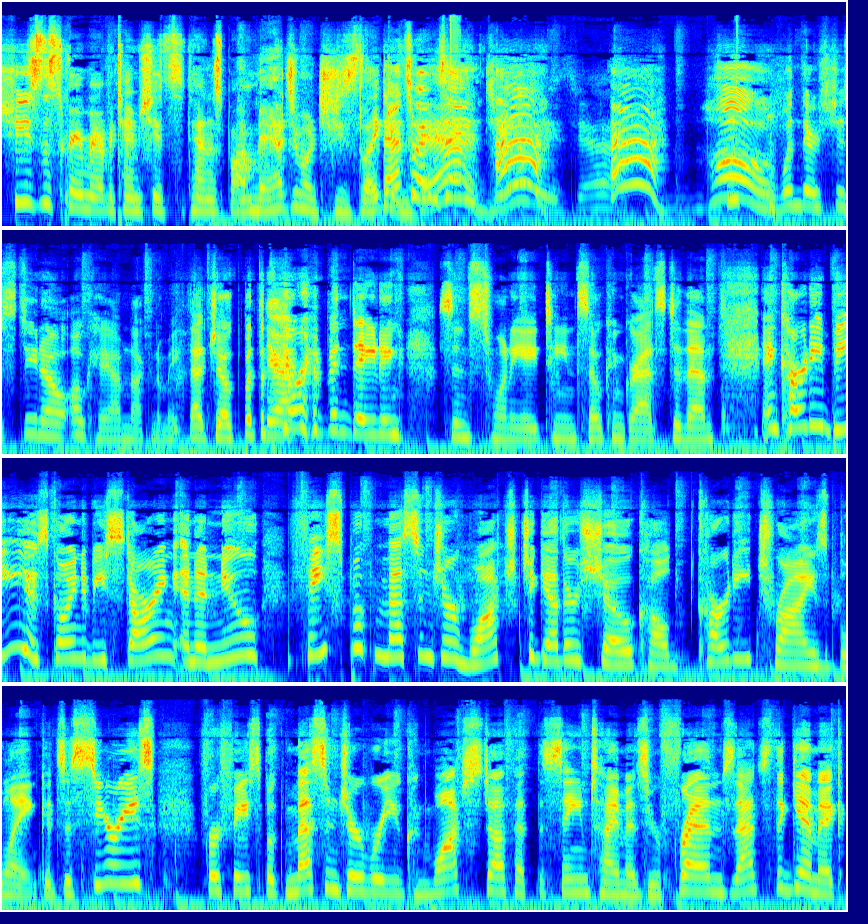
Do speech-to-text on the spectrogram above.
she's the screamer every time she hits the tennis ball. Imagine what she's like. That's in what I'm bed. saying. Ah! Jeez, yeah. Oh, when there's just, you know, okay, I'm not going to make that joke, but the Yeah. pair have been dating since 2018, so congrats to them. And Cardi B is going to be starring in a new Facebook Messenger Watch Together show called Cardi Tries Blank. It's a series for Facebook Messenger where you can watch stuff at the same time as your friends. That's the gimmick.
